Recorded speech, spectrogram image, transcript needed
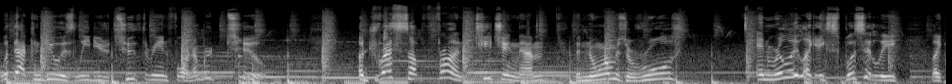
What that can do is lead you to two, three, and four. Number two, address up front teaching them the norms, the rules, and really like explicitly like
